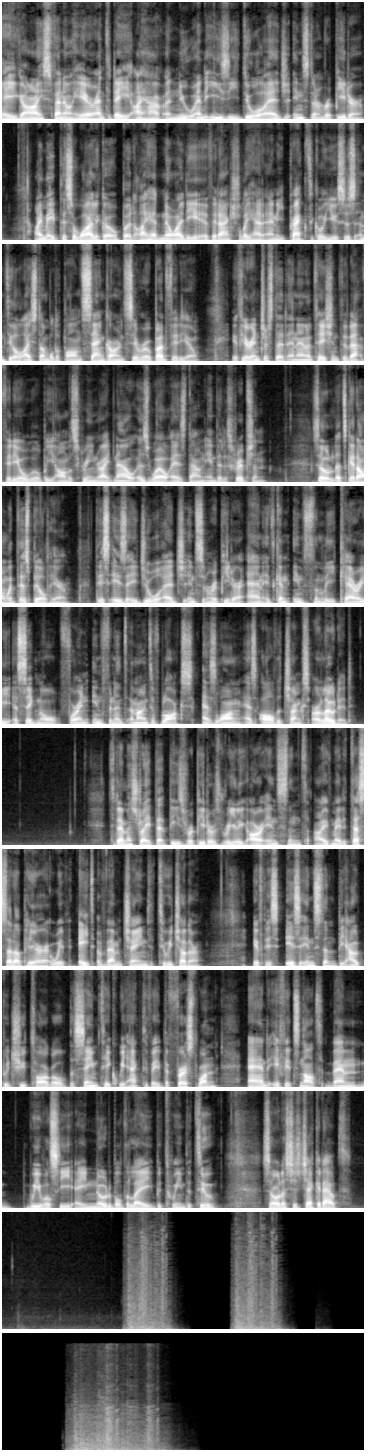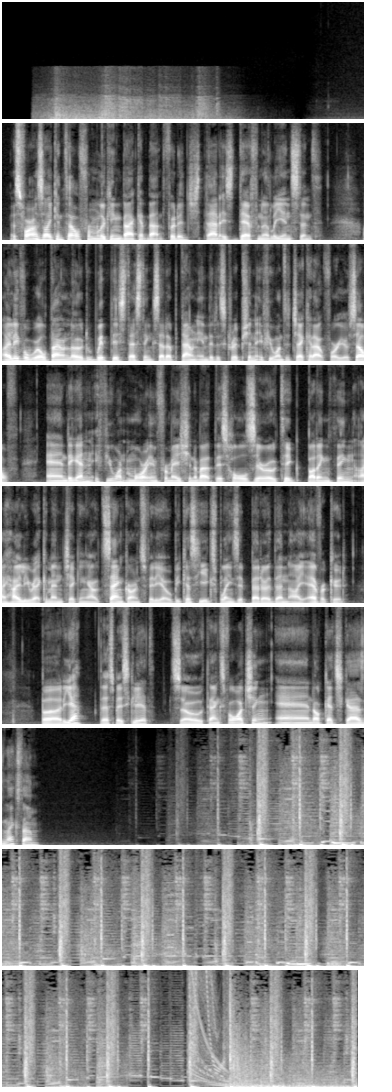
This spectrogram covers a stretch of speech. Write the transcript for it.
Hey guys, Fenno here and today I have a new and easy dual edge instant repeater. I made this a while ago but I had no idea if it actually had any practical uses until I stumbled upon Sancarn's Zero BUD video. If you're interested an annotation to that video will be on the screen right now as well as down in the description. So let's get on with this build here. This is a dual edge instant repeater and it can instantly carry a signal for an infinite amount of blocks as long as all the chunks are loaded. To demonstrate that these repeaters really are instant, I've made a test setup here with 8 of them chained to each other. If this is instant, the output should toggle the same tick we activate the first one, and if it's not, then we will see a notable delay between the two. So let's just check it out. As far as I can tell from looking back at that footage, that is definitely instant. I leave a world download with this testing setup down in the description if you want to check it out for yourself. And again, if you want more information about this whole zero tick budding thing, I highly recommend checking out Sancarn's video because he explains it better than I ever could. But yeah, that's basically it. So thanks for watching and I'll catch you guys next time.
